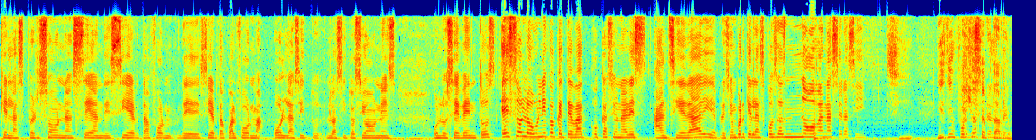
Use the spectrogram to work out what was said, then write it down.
que las personas sean de cierta forma, de cierta cual forma, o las, situ- las situaciones o los eventos, eso lo único que te va a ocasionar es ansiedad y depresión, porque las cosas no van a ser así. Sí, y es bien fuerte lo aceptarlo.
